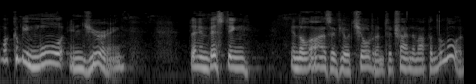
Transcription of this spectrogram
what could be more enduring than investing in the lives of your children to train them up in the Lord?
